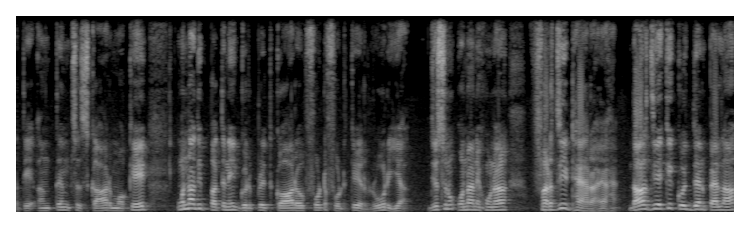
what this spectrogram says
ਅਤੇ ਅੰਤਿਮ ਸੰਸਕਾਰ ਮੌਕੇ ਉਹਨਾਂ ਦੀ ਪਤਨੀ ਗੁਰਪ੍ਰੀਤ ਕੌਰ ਫੁੱਟ-ਫੁੱਟ ਕੇ ਰੋ ਰਹੀ ਆ, ਜਿਸ ਨੂੰ ਉਹਨਾਂ ਨੇ ਹੁਣ ਫਰਜ਼ੀ ਠਹਿਰਾਇਆ ਹੈ। ਦੱਸ ਦਈਏ ਕਿ ਕੁਝ ਦਿਨ ਪਹਿਲਾਂ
